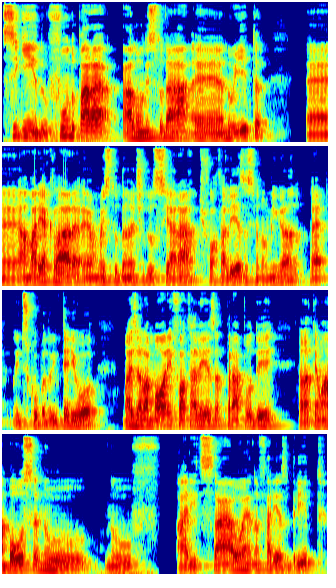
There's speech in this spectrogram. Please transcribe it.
Seguindo, fundo para aluno estudar é, no ITA. É, a Maria Clara é uma estudante do Ceará, de Fortaleza, se eu não me engano. É, desculpa, do interior. Mas ela mora em Fortaleza para poder. Ela tem uma bolsa no, no Aritsá ou é no Farias Brito.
